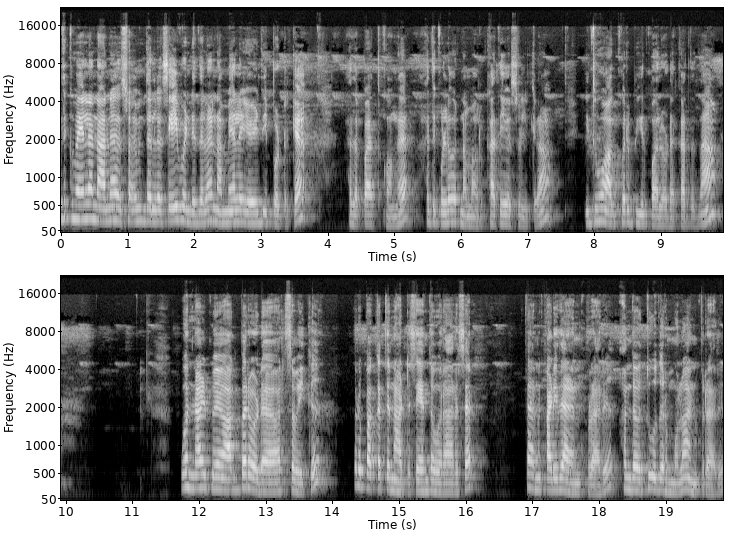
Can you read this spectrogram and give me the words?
இதுக்கு மேலே நான் இதில் செய்ய வேண்டியதெல்லாம் நான் மேலே எழுதி போட்டிருக்கேன். அதை பார்த்துக்கோங்க. அதுக்குள்ளே ஒரு நம்ம ஒரு கதையை சொல்லிக்கிறோம். இதுவும் அக்பர் பீர்பாலோட கதை தான். ஒரு நாள் அக்பரோட அரசவைக்கு ஒரு பக்கத்து நாட்டை சேர்ந்த ஒரு அரசர் தன் கடிதம் அனுப்புகிறாரு அந்த தூதர் மூலம் அனுப்புகிறாரு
